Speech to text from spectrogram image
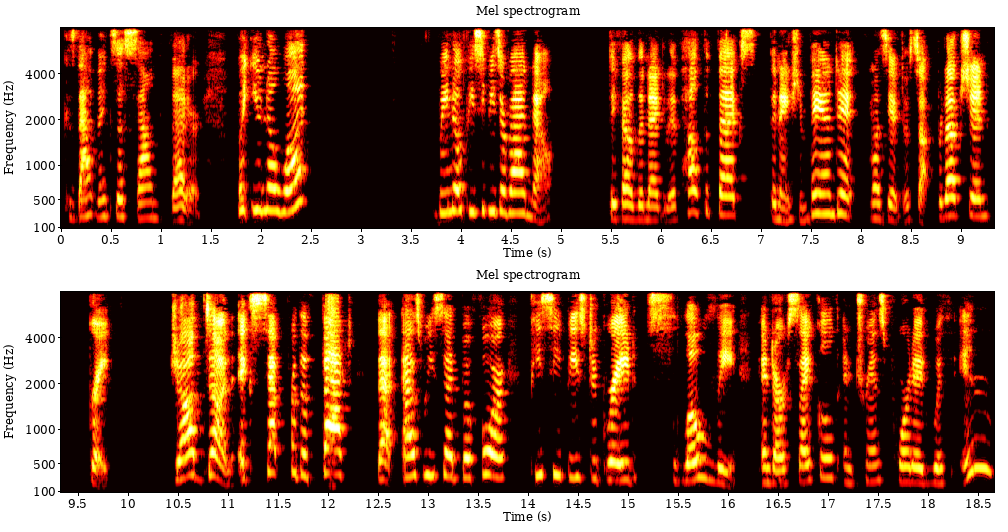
because that makes us sound better. But you know what? We know PCBs are bad now. They found the negative health effects, the nation banned it, Monsanto stopped production. Great. Job done, except for the fact that, as we said before, PCBs degrade slowly and are cycled and transported within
